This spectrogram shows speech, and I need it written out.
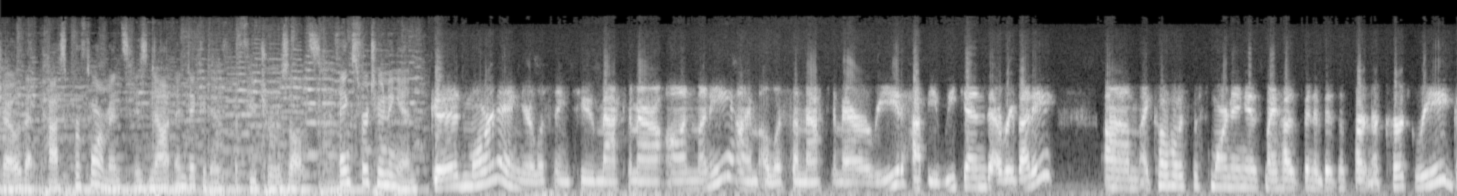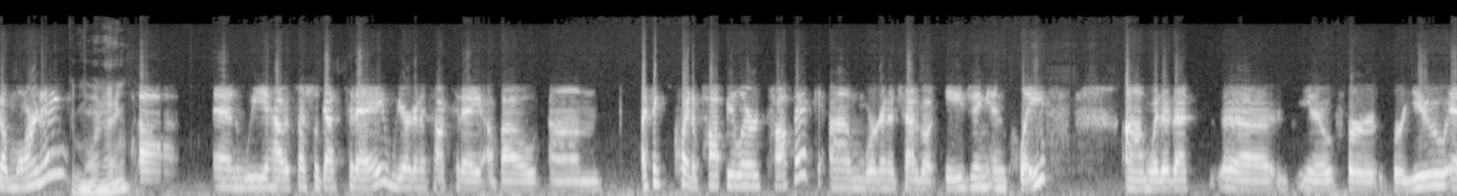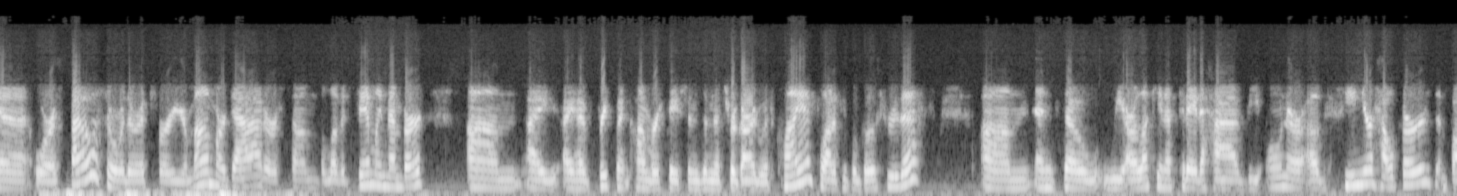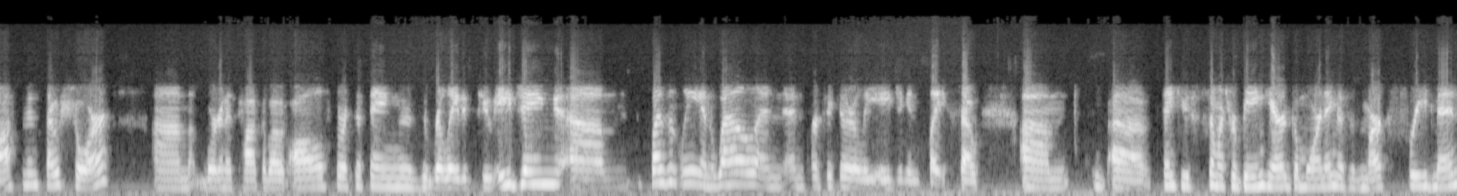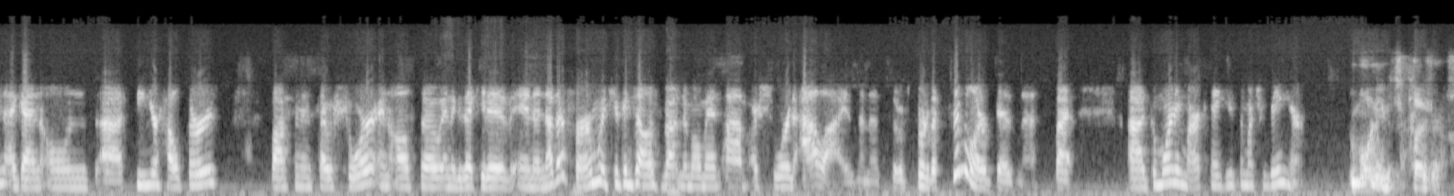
show that past performance is not indicative of future results. Thanks for tuning in. Good morning. You're listening to McNamara on Money. I'm Alyssa McNamara Reed. Happy weekend, everybody. Um, my co-host this morning is my husband and business partner, Kirk Reed. Good morning. Good morning. Uh, and we have a special guest today. We are going to talk today about, um, I think, quite a popular topic. Um, we're going to chat about aging in place um, whether that's uh, you know for for you and, uh, or a spouse, or whether it's for your mom or dad or some beloved family member. Um, I, I have frequent conversations in this regard with clients. A lot of people go through this. Um, and so we are lucky enough today to have the owner of Senior Helpers, Boston and South Shore. Um, we're going to talk about all sorts of things related to aging, um, pleasantly and well, and, and particularly aging in place. So, um, uh, thank you so much for being here. Good morning. This is Mark Friedman, again, owns uh, Senior Helpers, Boston and South Shore, and also an executive in another firm, which you can tell us about in a moment, um, Assured Allies, and it's sort of a similar business. But uh, good morning, Mark. Thank you so much for being here. Good morning. It's a pleasure.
